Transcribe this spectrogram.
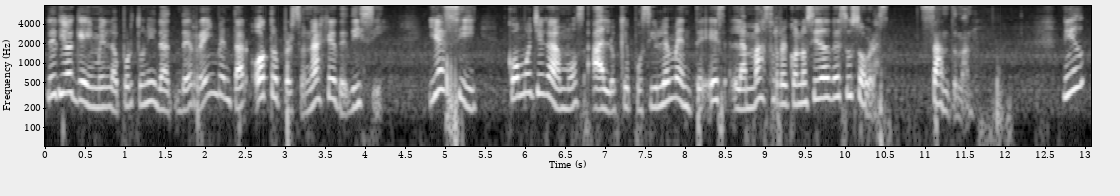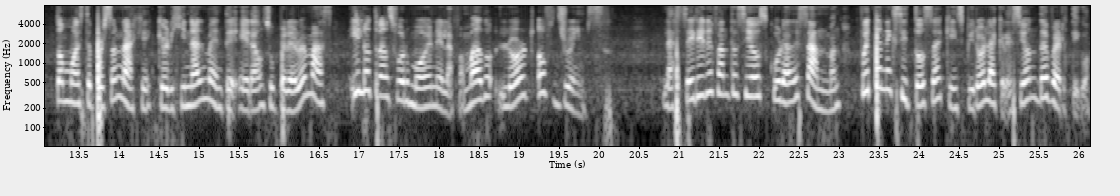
le dio a Gaiman la oportunidad de reinventar otro personaje de DC. Y así como llegamos a lo que posiblemente es la más reconocida de sus obras, Sandman. Neil tomó este personaje, que originalmente era un superhéroe más, y lo transformó en el afamado Lord of Dreams. La serie de fantasía oscura de Sandman fue tan exitosa que inspiró la creación de Vértigo,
